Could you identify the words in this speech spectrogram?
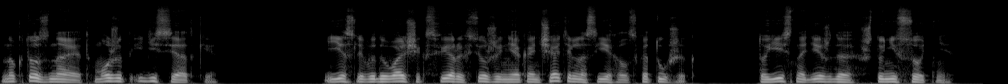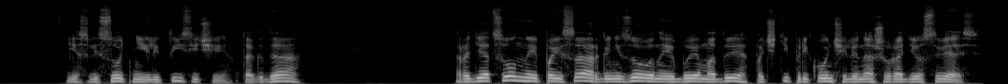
но кто знает, может и десятки. Если выдувальщик сферы все же не окончательно съехал с катушек, то есть надежда, что не сотни. Если сотни или тысячи, тогда... Радиационные пояса, организованные БМАД, почти прикончили нашу радиосвязь.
